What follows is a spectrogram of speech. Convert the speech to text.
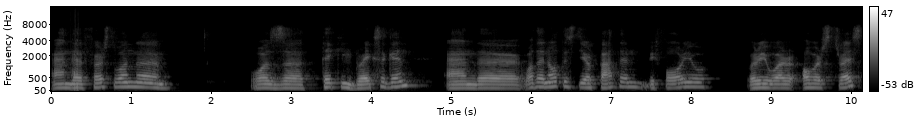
And the first one uh, was uh, taking breaks again. And uh, what I noticed your pattern before you, where you were overstressed,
